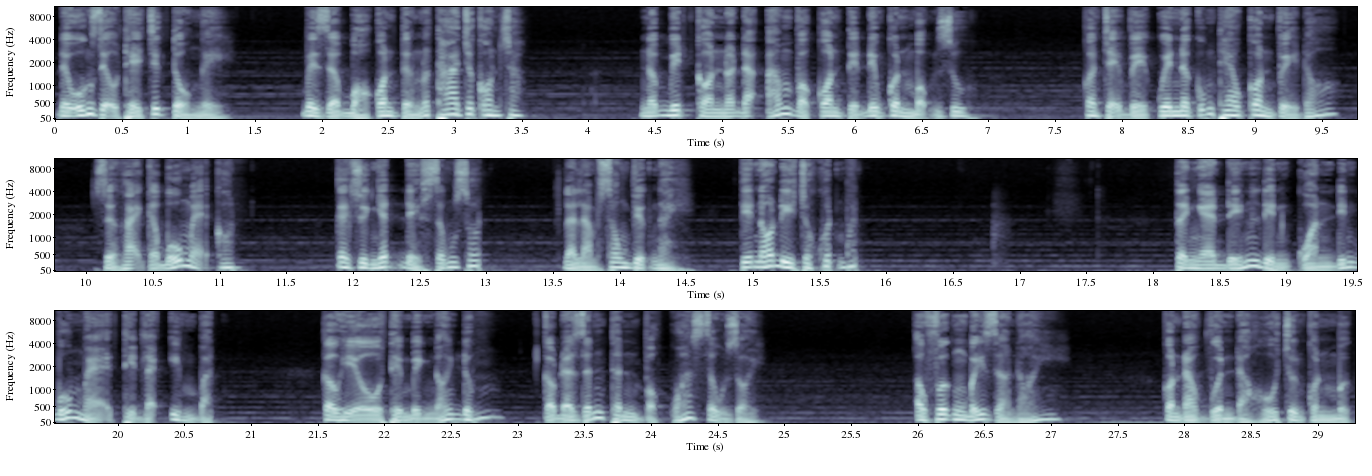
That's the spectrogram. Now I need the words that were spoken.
Để uống rượu thể chức tổ nghề. Bây giờ bỏ con tưởng nó tha cho con sao? Nó biết con nó đã ám vào con từ đêm con mộng du. Con chạy về quên nó cũng theo con về đó, Rồi hại cả bố mẹ con. Cách duy nhất để sống sót Là làm xong việc này, Tiễn nó đi cho khuất mắt. Tên nghe đến liên quan đến bố mẹ Thì lại im bặt. Cậu hiểu thì mình nói đúng. Cậu đã dấn thân vào quá sâu rồi. Ông Phước bấy giờ nói, Con đào vườn đào hố chôn con mực.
